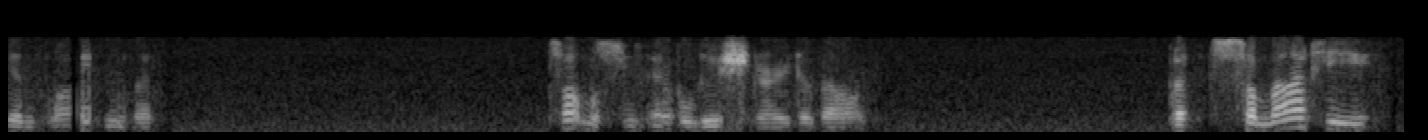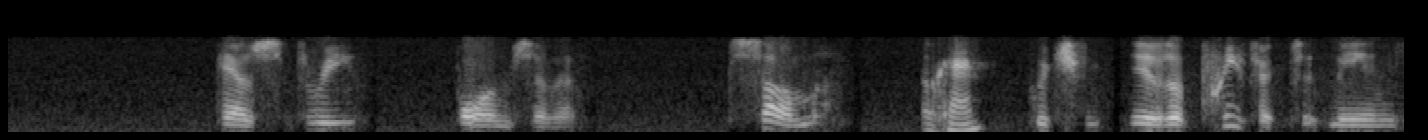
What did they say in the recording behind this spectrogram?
enlightenment, it's almost an evolutionary development. But samadhi has three forms in it. Some, okay, which is a prefix. It means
